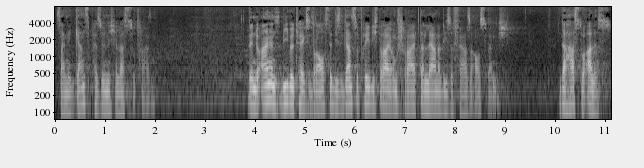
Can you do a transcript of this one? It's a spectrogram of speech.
seine ganz persönliche Last zu tragen. Wenn du einen Bibeltext brauchst, der diese ganze Predigtreihe umschreibt, dann lerne diese Verse auswendig. Da hast du alles.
